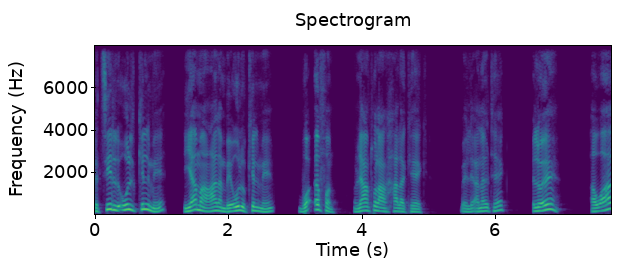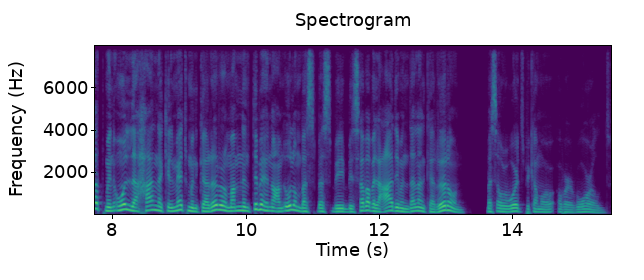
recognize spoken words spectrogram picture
بتصير تقول كلمة ياما عالم بيقولوا كلمة بوقفهم وليه عم تقول عن حالك هيك؟ بقول لي أنا قلت هيك؟ قل له إيه؟ أوقات بنقول لحالنا كلمات وبنكررهم ما بننتبه إنه عم نقولهم بس بس بسبب العادة بنضلنا نكررهم. بس our words become our, our world.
